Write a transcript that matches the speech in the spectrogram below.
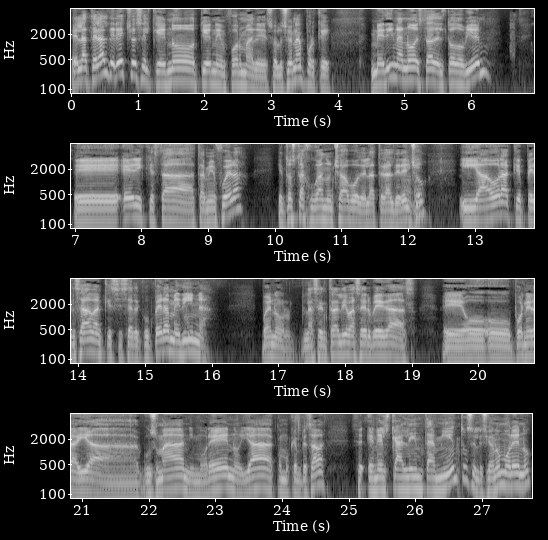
El lateral derecho es el que no tienen forma de solucionar porque Medina no está del todo bien. Eh, Eric está también fuera. Y entonces está jugando un chavo de lateral derecho. Y ahora que pensaban que si se recupera Medina, bueno, la central iba a ser Vegas eh, o, o poner ahí a Guzmán y Moreno, ya como que empezaba. En el calentamiento se lesionó Moreno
